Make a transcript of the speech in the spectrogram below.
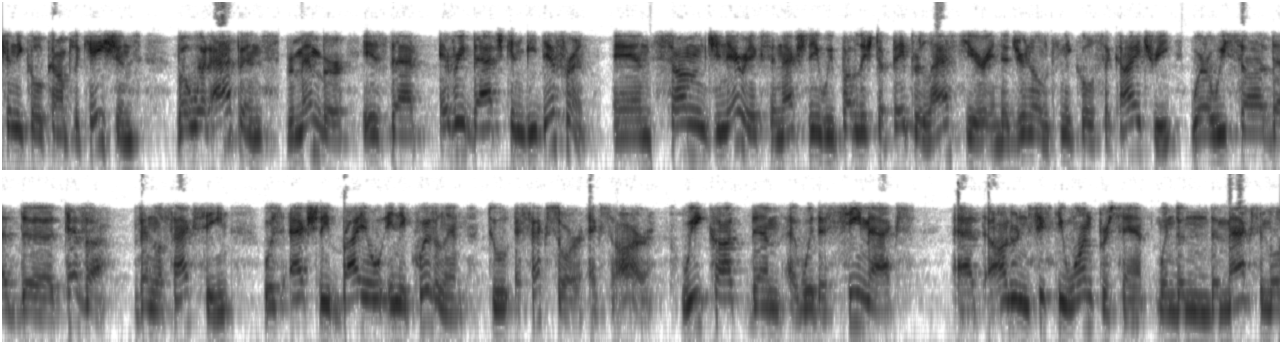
clinical complications. But what happens, remember, is that every batch can be different. And some generics, and actually we published a paper last year in the Journal of Clinical Psychiatry where we saw that the Teva venlafaxine was actually bioinequivalent to Effexor XR. We caught them with a Cmax at 151% when the, the maximal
